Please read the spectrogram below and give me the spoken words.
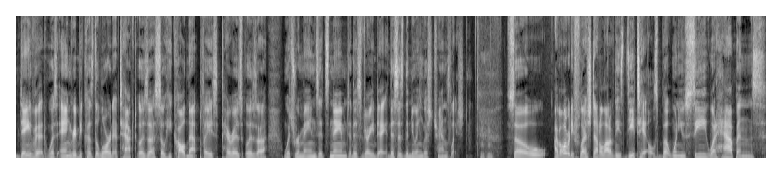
David was angry because the Lord attacked Uzzah, so he called that place Perez Uzzah, which remains its name to this very day. This is the New English translation. Mm-hmm. So I've already fleshed out a lot of these details, but when you see what happens,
